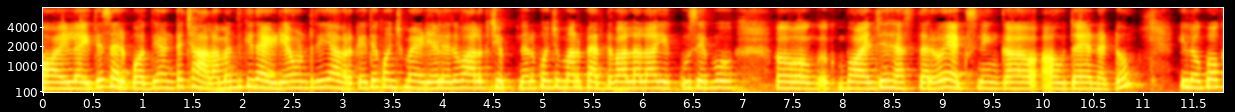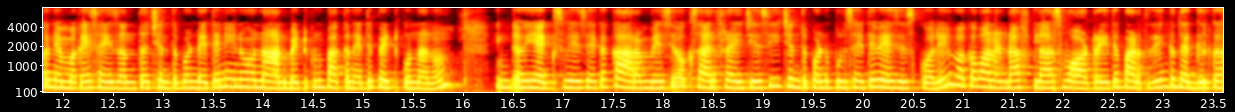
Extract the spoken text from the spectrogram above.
boil అయితే సరిపోద్ది. అంటే చాలామందికి ఇది ఐడియా ఉంటుంది. ఎవరికైతే కొంచెం ఐడియా లేదో వాళ్ళకి చెప్తున్నాను. కొంచెం మన పెద్దవాళ్ళు అలా ఎక్కువసేపు బాయిల్ చేసేస్తారు. ఎగ్స్ని ఇంకా అవుతాయి అన్నట్టు. ఈలోపు ఒక నిమ్మకాయ సైజ్ అంతా చింతపండు అయితే నేను నానబెట్టుకుని పక్కన అయితే పెట్టుకున్నాను. ఇంకా ఎగ్స్ వేసాక కారం వేసి ఒకసారి ఫ్రై చేసి చింతపండు పులుసు అయితే వేసేసుకోవాలి. ఒక one and half glass water అయితే పడుతుంది. ఇంకా దగ్గరగా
